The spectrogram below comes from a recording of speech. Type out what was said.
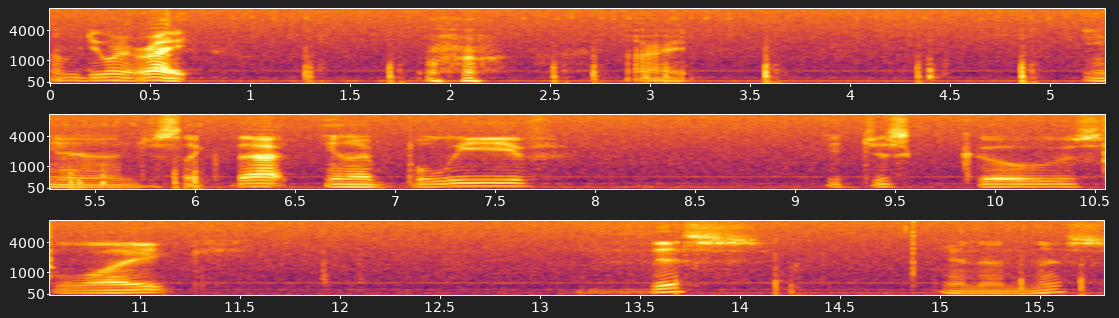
I'm doing it right. Alright. And just like that. And I believe it just goes like this. And then this.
